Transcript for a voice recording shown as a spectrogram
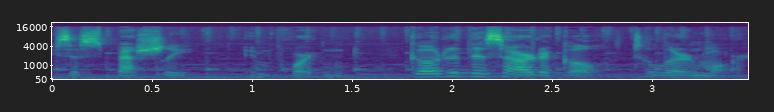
is especially important. Go to this article to learn more.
